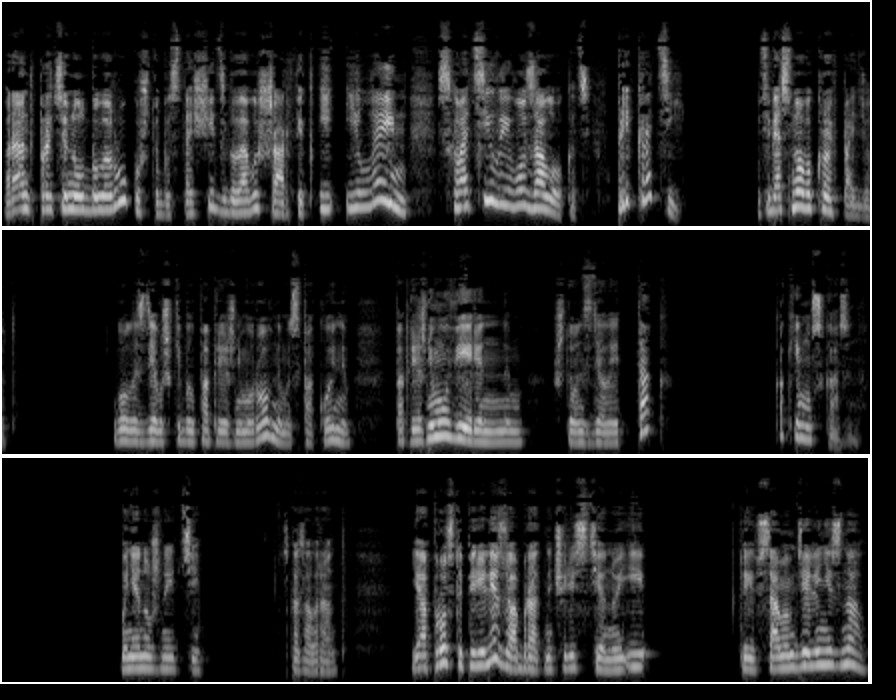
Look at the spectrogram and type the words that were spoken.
Ранд протянул было руку, чтобы стащить с головы шарфик, и Илэйн схватила его за локоть. «Прекрати! У тебя снова кровь пойдет!» Голос девушки был по-прежнему ровным и спокойным, по-прежнему уверенным, что он сделает так, как ему сказано. «Мне нужно идти», — сказал Ранд. «Я просто перелезу обратно через стену, и...» «Ты в самом деле не знал».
